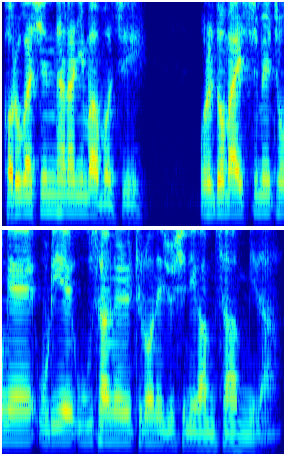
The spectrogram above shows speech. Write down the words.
거룩하신 하나님 아버지, 오늘도 말씀을 통해 우리의 우상을 드러내 주시니 감사합니다.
